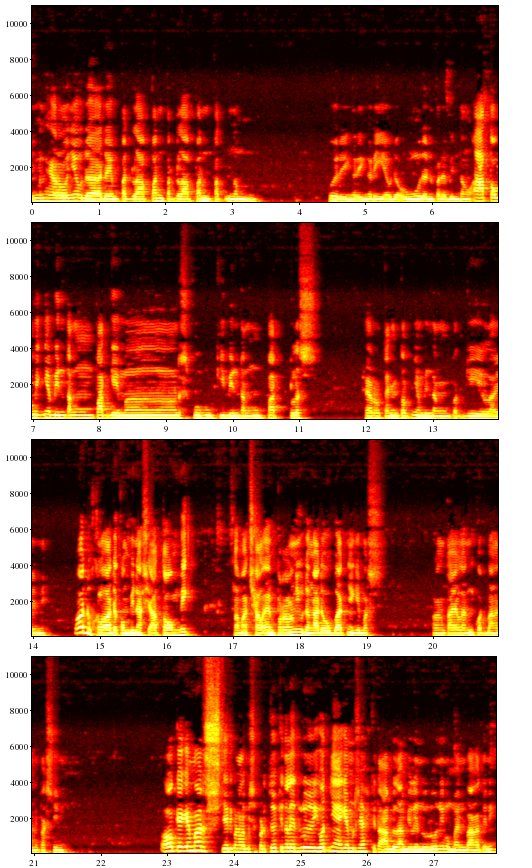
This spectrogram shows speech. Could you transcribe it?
Cuman hero nya udah ada yang 48 48 46 Wih, ngeri ngeri ya. Udah ungu dan pada bintang. Atomiknya bintang 4 gamers. Fubuki bintang 4 plus hero tank topnya bintang 4 gila ini waduh kalau ada kombinasi atomik sama Child Emperor ini udah nggak ada obatnya gamers orang Thailand ini kuat banget nih pasti nih Oke gamers, jadi kurang lebih seperti itu. Kita lihat dulu rewardnya ya gamers ya. Kita ambil ambilin dulu nih, lumayan banget ini.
